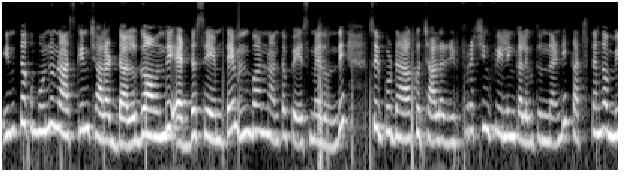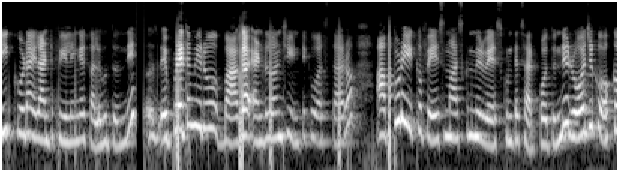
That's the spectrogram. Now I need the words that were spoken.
ఇంతకు ముందు నా స్కిన్ చాలా డల్గా ఉంది. అట్ ద సేమ్ టైం బన్ అంత ఫేస్ మీద ఉంది. సో ఇప్పుడు నాకు చాలా రిఫ్రెషింగ్ ఫీలింగ్ కలుగుతుందండి. ఖచ్చితంగా మీకు కూడా ఇలాంటి ఫీలింగే కలుగుతుంది. ఎప్పుడైతే మీరు బాగా ఎండలోంచి ఇంటికి వస్తారో అప్పుడు ఇక ఫేస్ మాస్క్ని మీరు వేసుకుంటే సరిపోతుంది. రోజుకు ఒక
